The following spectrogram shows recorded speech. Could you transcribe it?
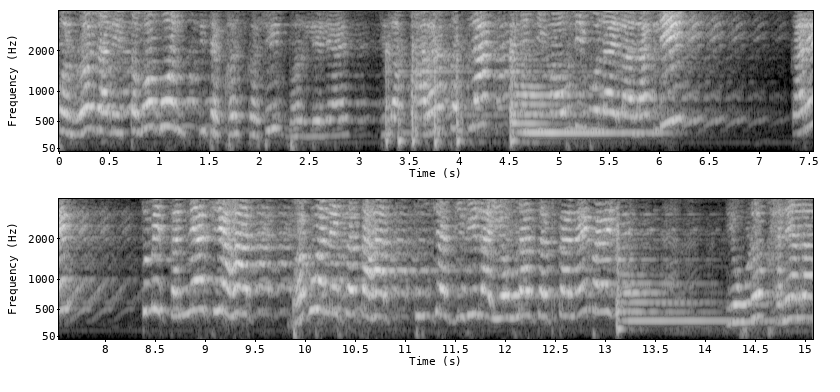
पण रज आणि तमोगुण तिथे खसखशीत भरलेले आहे तिला पारा चपला आणि ती माऊली बोलायला लागली कारण तुम्ही संन्यासी आहात भगवान नेसत आहात. तुमच्या जीवीला एवढा चटका नाही पाहिजे. एवढं खाण्याला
